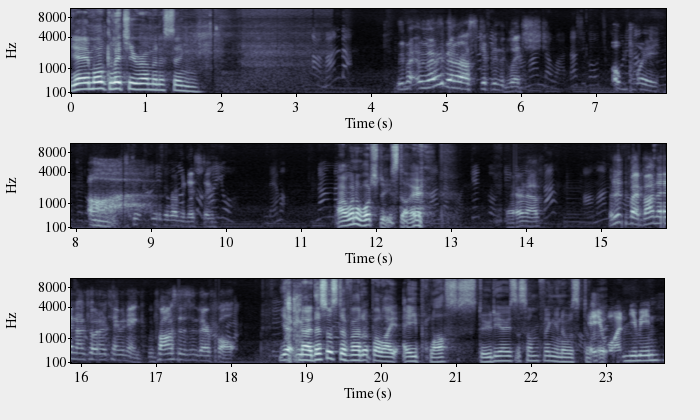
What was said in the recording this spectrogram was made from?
Yeah, more glitchy reminiscing. We might, we might be better off skipping the glitch. Oh boy. Ah. Skipping the reminiscing. I want to watch these though. Fair enough. But it's by Bandai Namco Entertainment Inc. We promise this isn't their fault. Yeah, no, this was developed by like A Plus Studios or something, and it was de- A1, you mean?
